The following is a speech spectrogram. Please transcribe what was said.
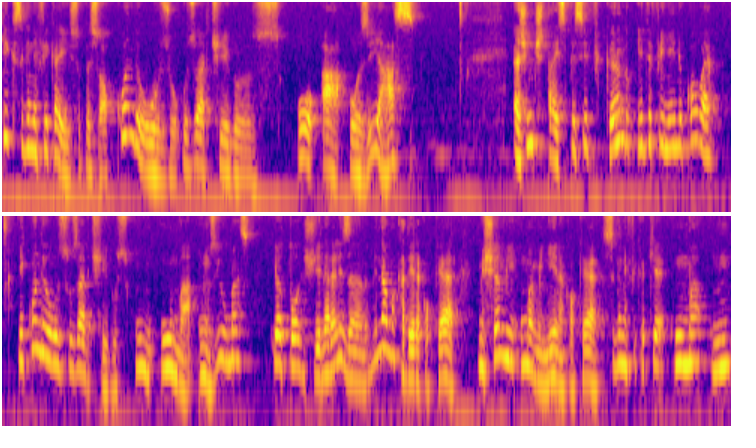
que, que significa isso, pessoal? Quando eu uso os artigos o, a, os e as, a gente está especificando e definindo qual é. E quando eu uso os artigos um, uma, uns e umas, eu estou generalizando. Me dá uma cadeira qualquer, me chame uma menina qualquer, significa que é uma, um,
